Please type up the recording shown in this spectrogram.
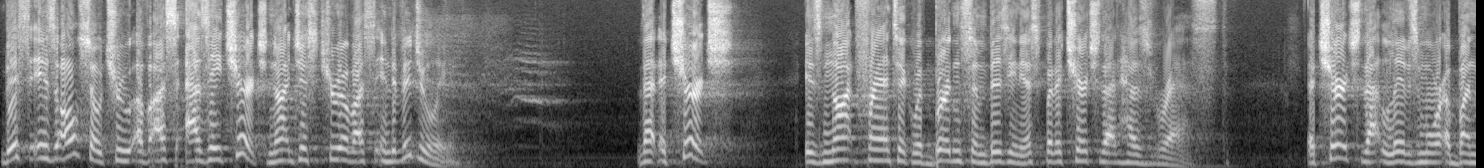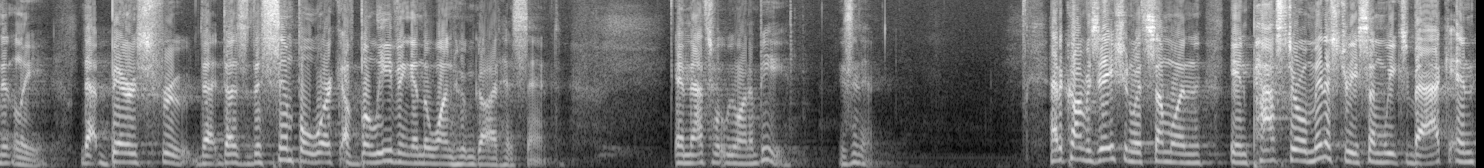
this is also true of us as a church, not just true of us individually. That a church is not frantic with burdensome busyness, but a church that has rest. A church that lives more abundantly, that bears fruit, that does the simple work of believing in the one whom God has sent. And that's what we want to be, isn't it? I had a conversation with someone in pastoral ministry some weeks back, and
